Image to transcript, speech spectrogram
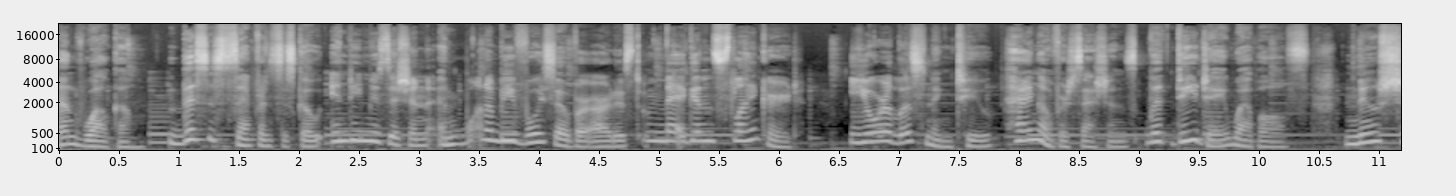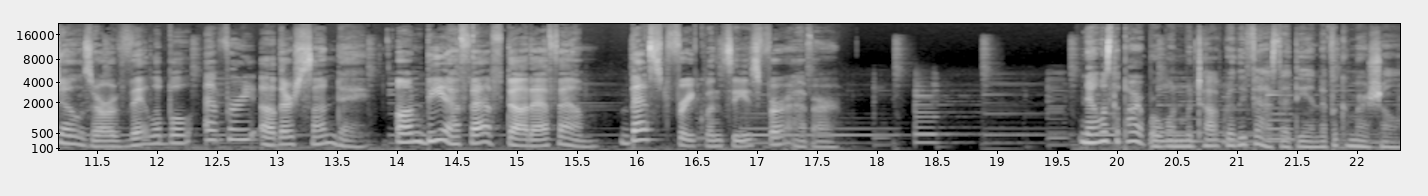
and welcome. This is San Francisco indie musician and wannabe voiceover artist Megan Slankard. You're listening to Hangover Sessions with DJ Webbles. New shows are available every other Sunday on BFF.fm. Best frequencies forever. Now is the part where one would talk really fast at the end of a commercial.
